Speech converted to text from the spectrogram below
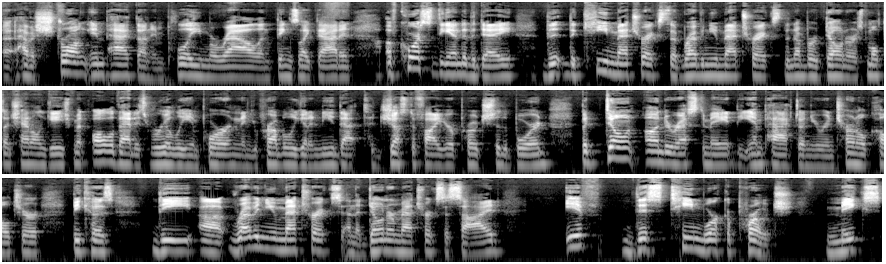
uh, have a strong impact on employee morale and things like that. And of course, at the end of the day, the, the key metrics, the revenue metrics, the number of donors, multi channel engagement, all of that is really important. And you're probably going to need that to justify your approach to the board. But don't underestimate the impact on your internal culture because the uh, revenue metrics and the donor metrics aside, if this teamwork approach makes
